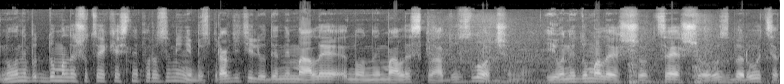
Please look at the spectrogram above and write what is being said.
ну вони думали, що це якесь непорозуміння, бо справді ті люди не мали, ну, не мали складу злочину. І вони думали, що це що, розберуться.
